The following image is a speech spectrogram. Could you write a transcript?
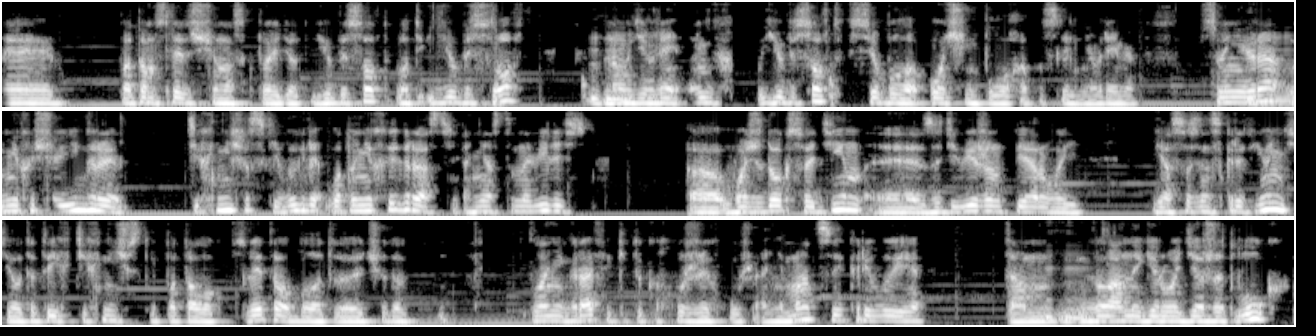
Mm-hmm. Потом следующий у нас кто идет? Ubisoft. Вот Ubisoft, mm-hmm. на удивление, у них Ubisoft все было очень плохо в последнее время. Sony игра, mm-hmm. у них еще игры технически выглядят... Вот у них игры, они остановились uh, Watch Dogs 1, uh, э, The Division 1 и Assassin's Creed Unity, вот это их технический потолок. После этого было uh, что-то в плане графики только хуже и хуже. Анимации кривые, там mm-hmm. главный герой держит лук,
